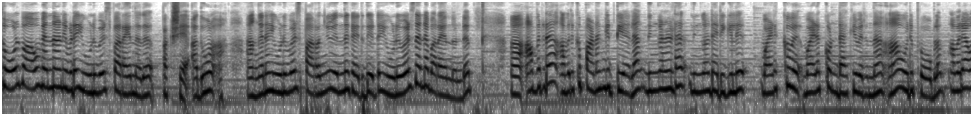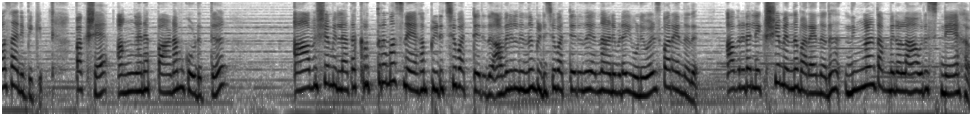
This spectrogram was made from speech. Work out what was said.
സോൾവ് ആവും എന്നാണ് ഇവിടെ യൂണിവേഴ്സ് പറയുന്നത്. പക്ഷേ അതും അങ്ങനെ യൂണിവേഴ്സ് പറഞ്ഞു എന്ന് കരുതിയിട്ട് യൂണിവേഴ്സ് തന്നെ പറയുന്നുണ്ട്. അവരുടെ അവർക്ക് പണം കിട്ടിയാൽ നിങ്ങളുടെ നിങ്ങളുടെ അരികിൽ വഴക്ക് വഴക്കുണ്ടാക്കി വരുന്ന ആ ഒരു പ്രോബ്ലം അവർ അവസാനിപ്പിക്കും. പക്ഷേ അങ്ങനെ പണം കൊടുത്ത് ആവശ്യമില്ലാത്ത കൃത്രിമ സ്നേഹം പിടിച്ചു പറ്റരുത്. അവരിൽ നിന്നും പിടിച്ചു പറ്റരുത് എന്നാണ് ഇവിടെ യൂണിവേഴ്സ് പറയുന്നത്. അവരുടെ ലക്ഷ്യം എന്ന് പറയുന്നത് നിങ്ങൾ തമ്മിലുള്ള ആ ഒരു സ്നേഹം.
